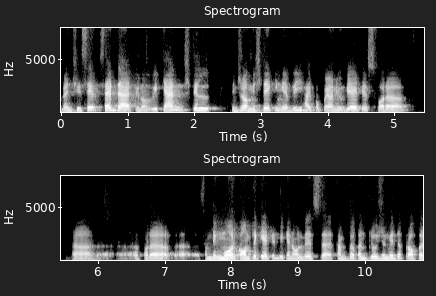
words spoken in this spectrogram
when she said, said that, you know, we can still, instead of mistaking every hypopyon uveitis for a for a uh, something more complicated, we can always uh, come to a conclusion with the proper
